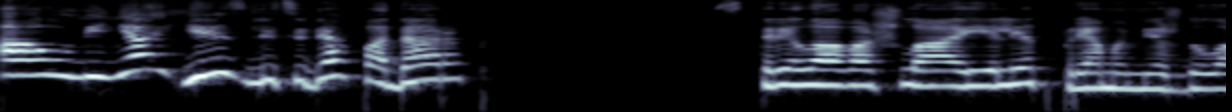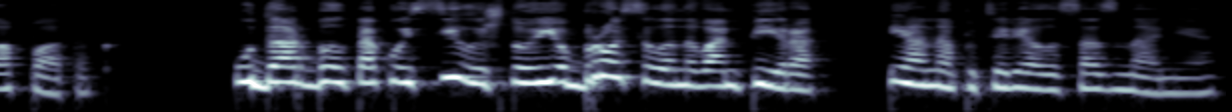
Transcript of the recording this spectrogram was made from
«А у меня есть для тебя подарок». Стрела вошла Айлет прямо между лопаток. Удар был такой силой, что ее бросило на вампира, и она потеряла сознание.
